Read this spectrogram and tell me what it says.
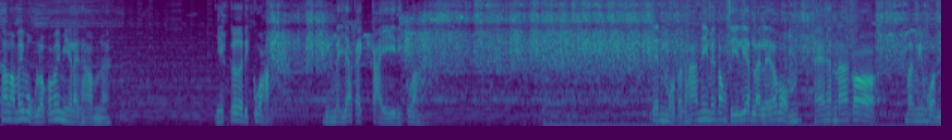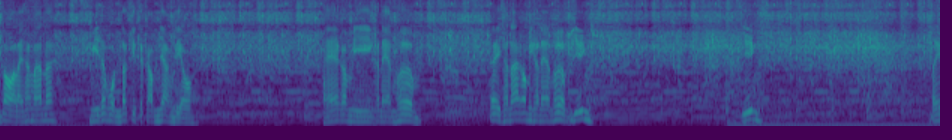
ถ้าเราไม่บุกเราก็ไม่มีอะไรทำนะ เยเกอร์ดีกว่า ยิงระยะไกลๆดีกว่า เล่นหมดประทะนี่ไม่ต้องซีเรียสอะไรเลยครับผม แพ้ชนะก็มันมีผลต่ออะไรทั้งนั้นนะ มีแต่ผลต่อกิจกรรมอย่างเดียว พ้ก็มีคะแนนเพิ่มเฮ้ยชนะก็มีคะแนนเพิ่มยิง ยิงนี่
